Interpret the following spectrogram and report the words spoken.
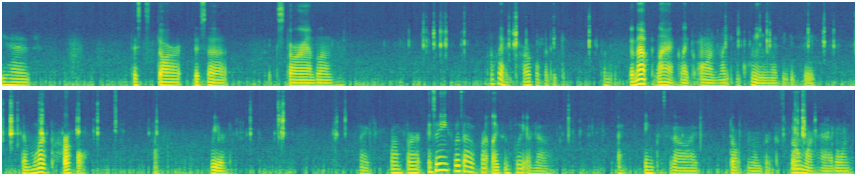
he has the star, this uh, star emblem. Like purple, but they, they're not black like on Lightning McQueen, as you can see. They're more purple. Weird. Nice bumper. Is he supposed to have a front license plate or no? I think so. I don't remember. Fillmore had one.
